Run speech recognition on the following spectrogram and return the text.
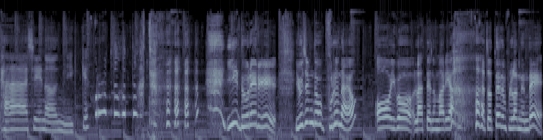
다시 언니께 후루룩 이 노래를 요즘도 부르나요? 어, 이거 라떼는 말이야. 저 때는 불렀는데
